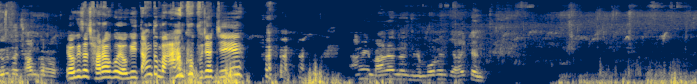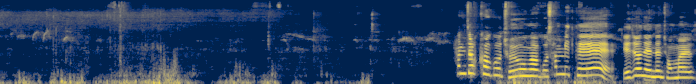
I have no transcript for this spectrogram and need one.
여기서 장가가 여기서 자라고, 여기 땅도 많고 부잣집. 땅이 많았는지는 모르는데 하여튼 한적하고 조용하고 산 밑에 예전에는 정말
